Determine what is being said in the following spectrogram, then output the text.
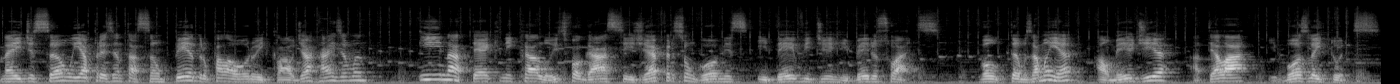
na edição e apresentação Pedro Palaoro e Cláudia Heinzelmann, e na técnica Luiz Fogassi, Jefferson Gomes e David Ribeiro Soares. Voltamos amanhã, ao meio-dia. Até lá e boas leituras!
